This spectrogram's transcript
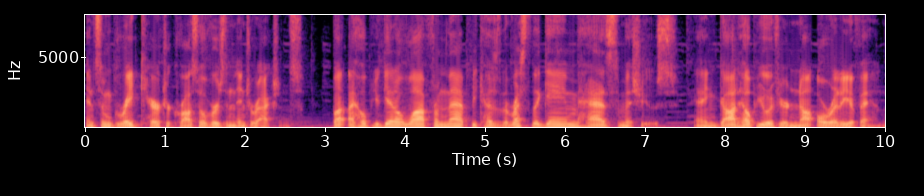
and some great character crossovers and interactions. But I hope you get a lot from that because the rest of the game has some issues. And God help you if you're not already a fan.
